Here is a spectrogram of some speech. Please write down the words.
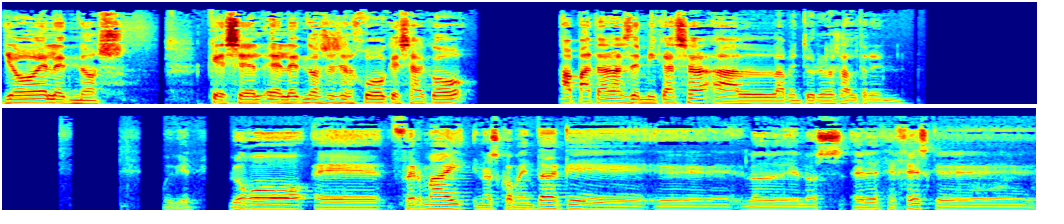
yo el Etnos. Que es el, el Etnos es el juego que sacó a patadas de mi casa al Aventureros al Tren. Muy bien. Luego, eh, Fermay nos comenta que eh, lo de los LCGs, que,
